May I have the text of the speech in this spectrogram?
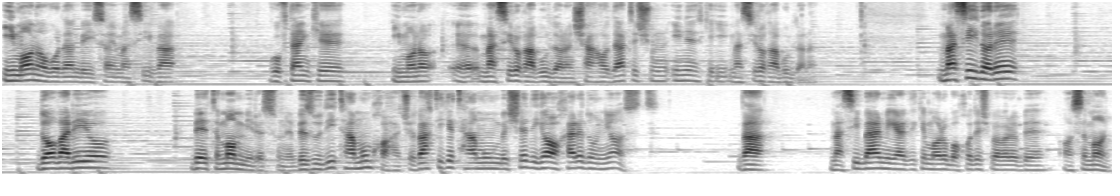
ایمان آوردن به عیسی مسیح و گفتن که ایمان مسیح رو قبول دارن. شهادتشون اینه که مسیح رو قبول دارن. مسیح داره داوری رو به اتمام میرسونه. به زودی تموم خواهد شد. وقتی که تموم بشه دیگه آخر دنیاست. و مسیح برمیگرده که ما رو با خودش ببره به آسمان.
